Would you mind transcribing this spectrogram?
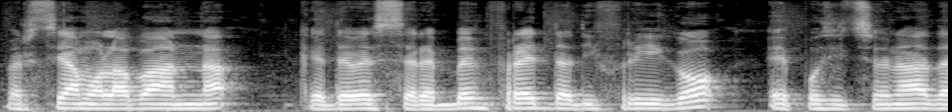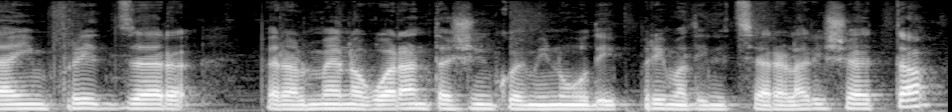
Versiamo la panna che deve essere ben fredda di frigo e posizionata in freezer per almeno 45 minuti prima di iniziare la ricetta.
